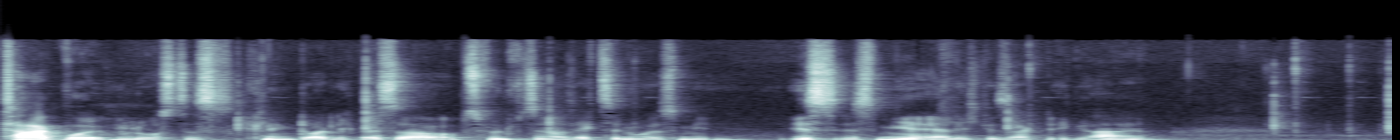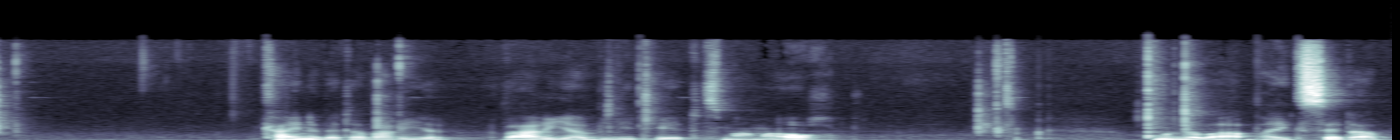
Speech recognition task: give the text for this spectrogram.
Tag wolkenlos, das klingt deutlich besser. Ob es 15 oder 16 Uhr ist, ist, ist mir ehrlich gesagt egal. Keine Wettervariabilität, das machen wir auch. Wunderbar, Bike Setup.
